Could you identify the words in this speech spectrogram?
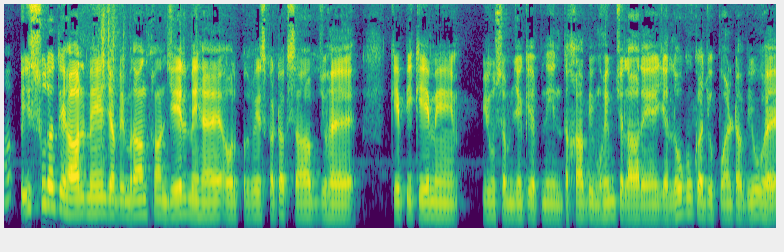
अब इस सूरत हाल में जब इमरान ख़ान जेल में है और परवेज़ कटक साहब जो है के पी के में यूँ समझें कि अपनी इंतबी मुहिम चला रहे हैं, या लोगों का जो पॉइंट ऑफ़ व्यू है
